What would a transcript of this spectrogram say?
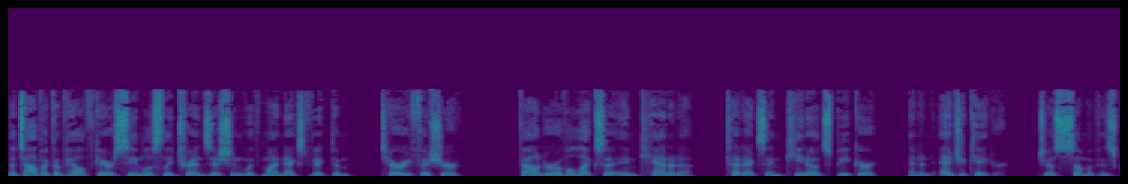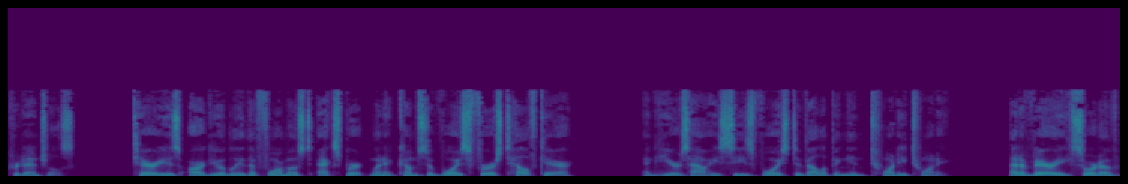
The topic of healthcare seamlessly transitioned with my next victim, Teri Fisher, founder of Alexa in Canada, TEDx and keynote speaker, and an educator, just some of his credentials. Teri is arguably the foremost expert when it comes to voice first healthcare, and here's how he sees voice developing in 2020. At a very sort of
